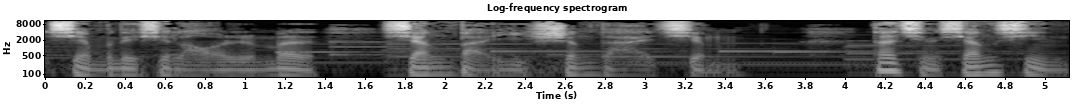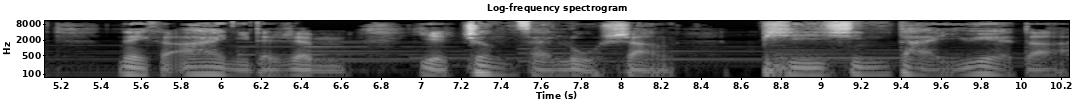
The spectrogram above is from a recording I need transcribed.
羡慕那些老人们相伴一生的爱情，但请相信，那个爱你的人也正在路上，披星戴月的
